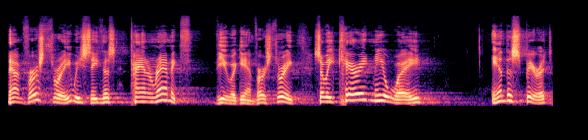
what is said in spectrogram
Now, in verse 3, we see this panoramic view again. Verse 3 So he carried me away in the spirit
